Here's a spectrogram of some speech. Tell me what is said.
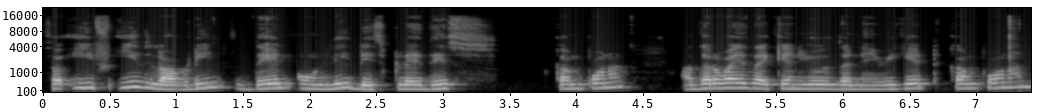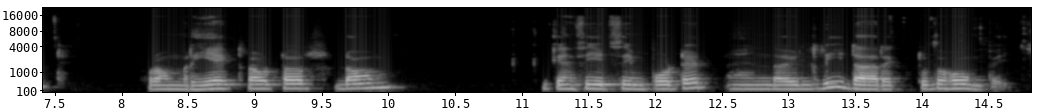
So if is logged in then only display this component otherwise i can use the navigate component from react router dom. You can see it's imported and i will redirect to the home page.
